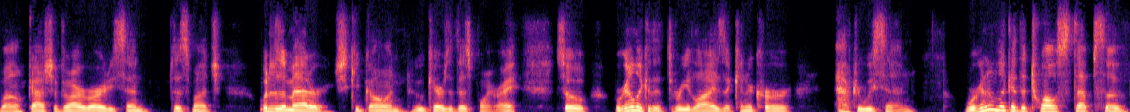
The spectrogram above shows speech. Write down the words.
well, gosh, if I've already sinned this much. What does it matter? Just keep going. Who cares at this point, right? So we're going to look at the three lies that can occur after we sin. We're going to look at the 12 steps of,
